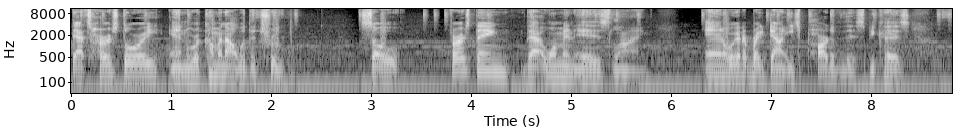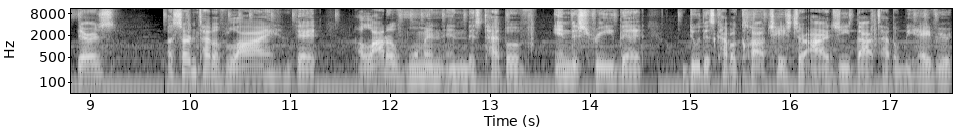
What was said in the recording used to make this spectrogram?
That's her story and we're coming out with the truth. So first thing, that woman is lying. And we're gonna break down each part of this because there's a certain type of lie that a lot of women in this type of industry that do this type of clout chaser IG thought type of behavior,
